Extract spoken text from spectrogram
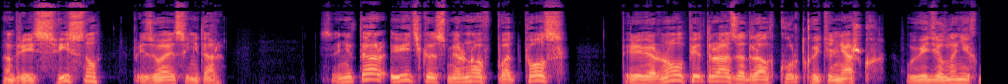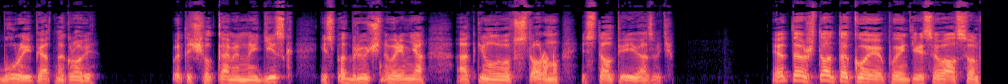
Андрей свистнул, призывая санитар. Санитар Витька Смирнов подполз, перевернул Петра, задрал куртку и тельняшку, увидел на них бурые пятна крови вытащил каменный диск из-под брючного ремня, откинул его в сторону и стал перевязывать. — Это что такое? — поинтересовался он,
